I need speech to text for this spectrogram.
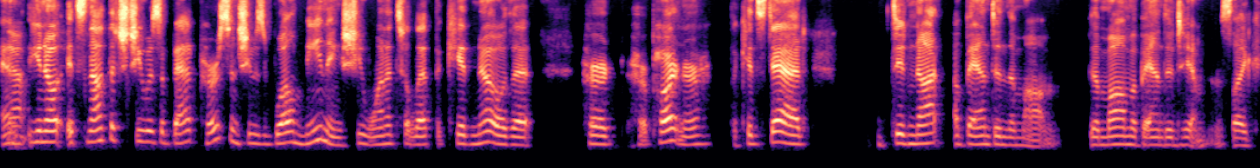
And, yeah. you know, it's not that she was a bad person. She was well meaning. She wanted to let the kid know that her her partner, the kid's dad, did not abandon the mom. The mom abandoned him. It was like,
